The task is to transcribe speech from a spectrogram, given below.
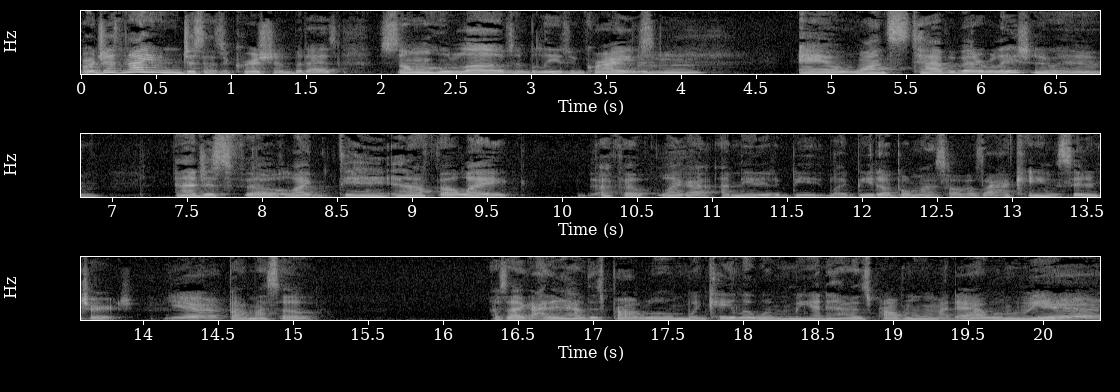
or just not even just as a Christian, but as someone who loves and believes in Christ Mm-hmm. and wants to have a better relationship with Him. And I just felt like, dang, and I felt like, I felt like I, I needed to be like beat up on myself. I was like, I can't even sit in church Yeah. by myself. I was like, I didn't have this problem when Kayla went with me. I didn't have this problem when my dad went with me. Yeah.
